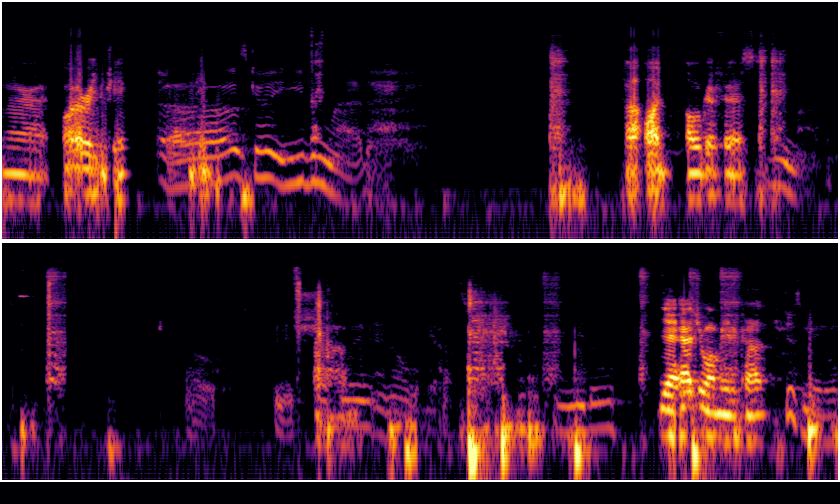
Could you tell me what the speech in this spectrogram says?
Alright. Odd or even cheap? Uh, let's go even, lad. Uh, odd. I'll go first. You might. I'll finish shuffling and I'll cut middle. Yeah, how do you want me to cut? Just middle.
